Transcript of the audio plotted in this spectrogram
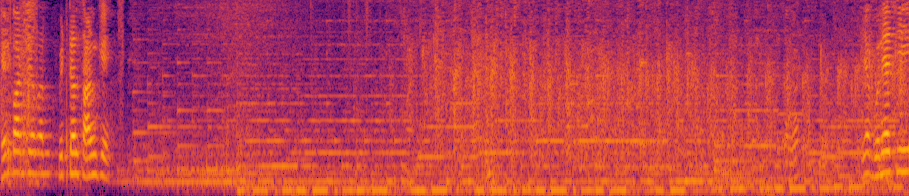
हेड कॉन्स्टेबल विठ्ठल साळुंके या गुन्ह्याची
